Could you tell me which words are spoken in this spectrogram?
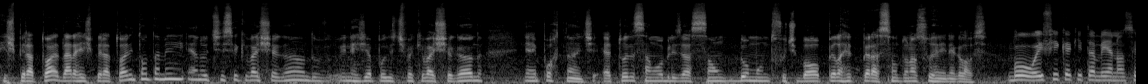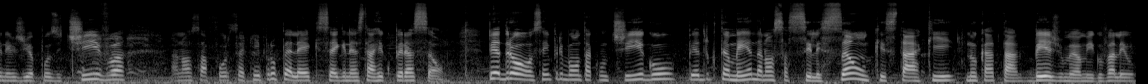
respiratória, da área respiratória, então também é notícia que vai chegando, energia positiva que vai chegando, e é importante, é toda essa mobilização do mundo do futebol pela recuperação do nosso reino, né, Glaucia? Boa, e fica aqui também a nossa energia positiva, a nossa força aqui para o Pelé que segue nesta recuperação. Pedro, sempre bom estar contigo. Pedro que também é da nossa seleção que está aqui no Catar. Beijo, meu amigo, valeu.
